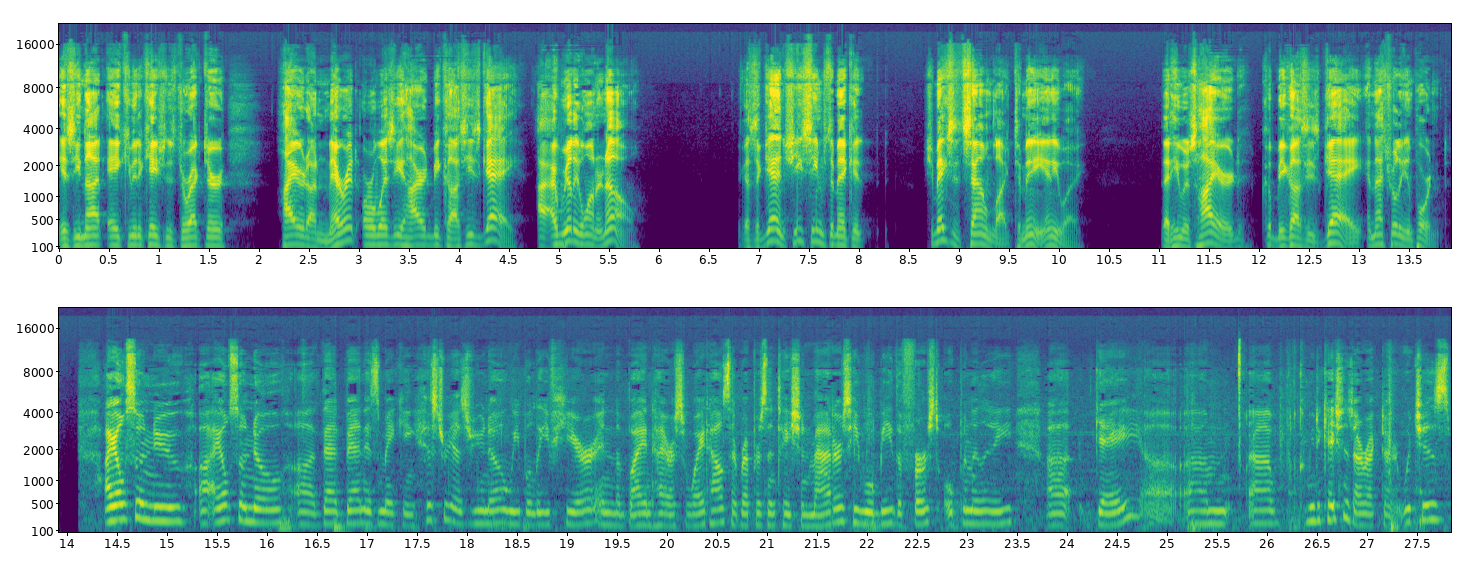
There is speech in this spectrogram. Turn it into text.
Is he not a communications director hired on merit or was he hired because he's gay? I, I really want to know. Because again, she seems to make it, she makes it sound like, to me anyway, that he was hired because he's gay, and that's really important. I also knew, uh, I also know uh, that Ben is making history. As you know, we believe here in the Biden-Harris White House that representation matters. He will be the first openly uh, gay uh, um, uh, communications director, which is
